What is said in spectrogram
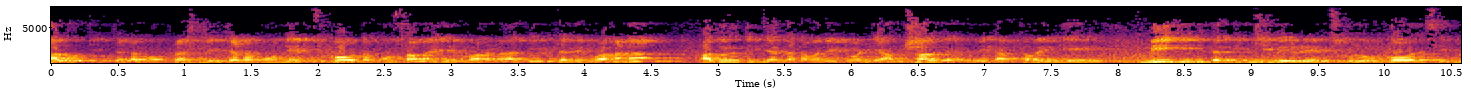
ఆలోచించడము ప్రశ్నించడము నేర్చుకోవడము సమయ నిర్వహణ జీవిత నిర్వహణ అభివృద్ధి చెందడం అనేటువంటి అంశాలు కనుక మీకు అర్థమైతే మీ జీవితం నుంచి మీరు నేర్చుకుని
